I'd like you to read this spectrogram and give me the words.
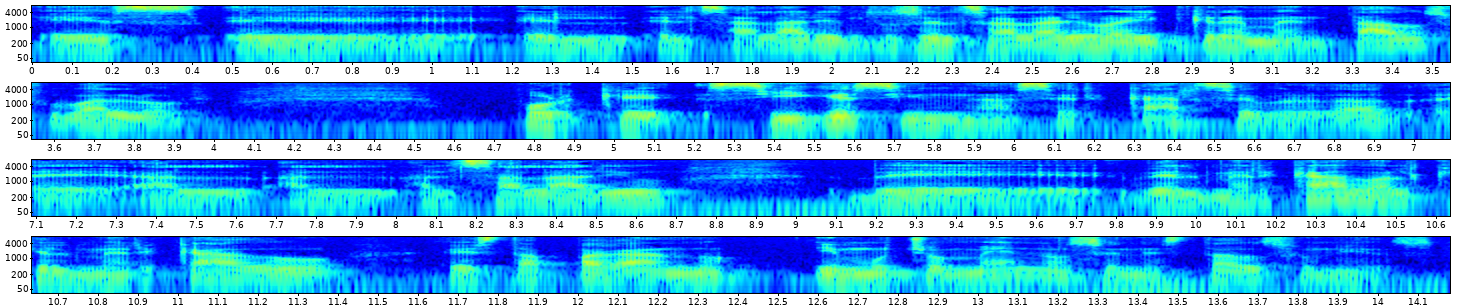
es eh, el, el salario. Entonces el salario ha incrementado su valor porque sigue sin acercarse, ¿verdad?, eh, al, al, salario de, del mercado, al que el mercado está pagando, y mucho menos en Estados Unidos.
